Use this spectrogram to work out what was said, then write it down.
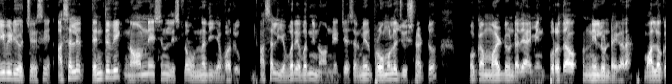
ఈ వీడియో వచ్చేసి అసలు టెన్త్ వీక్ నామినేషన్ లిస్ట్లో ఉన్నది ఎవరు? అసలు ఎవరు ఎవరిని నామినేట్ చేశారు? మీరు ప్రోమోలో చూసినట్టు ఒక మడ్ ఉంటుంది ఐ మీన్ బురద నీళ్ళు ఉంటాయి కదా? వాళ్ళు ఒక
